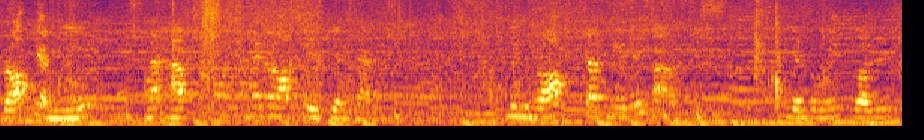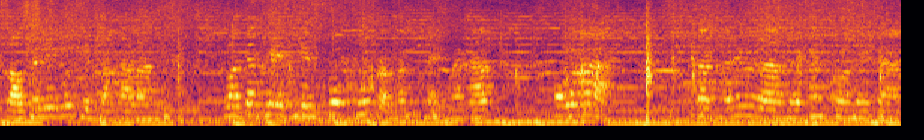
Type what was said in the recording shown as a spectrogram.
บล็อกอย่างนี้นะครับ ให้น้องเทเทียนกันหนึ่งบล็อกจะเทได้สามเทียนตรงนี้เราเราจะเรียกว่าเทียนปะการัง เราจะเทเทียนควบคู่กับน้ำแข็งนะครับ เพราะว่าจะใช้เวลาในขั้นตอนในการ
